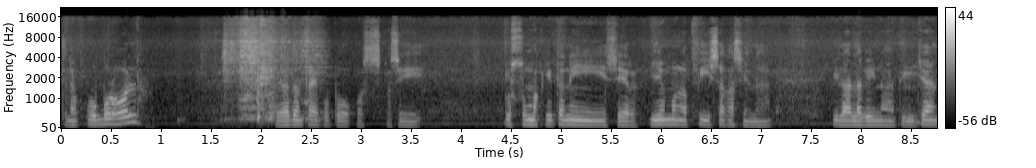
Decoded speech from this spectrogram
tinap overhaul. Kaya doon tayo focus kasi gustong makita ni sir yung mga pisa kasi na ilalagay natin dyan.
